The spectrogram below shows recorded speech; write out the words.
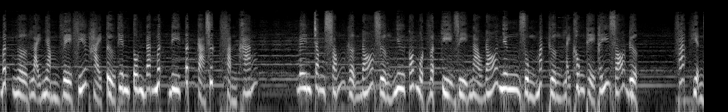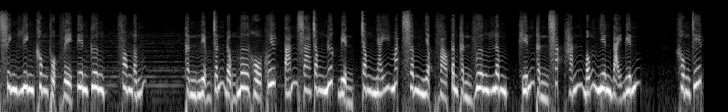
bất ngờ lại nhằm về phía Hải Tử Thiên Tôn đã mất đi tất cả sức phản kháng. Bên trong sóng gợn đó dường như có một vật kỳ dị nào đó nhưng dùng mắt thường lại không thể thấy rõ được. Phát hiện sinh linh không thuộc về tiên cương, phong ấm thần niệm chấn động mơ hồ khuyết tán ra trong nước biển, trong nháy mắt xâm nhập vào tâm thần Vương Lâm, khiến thần sắc hắn bỗng nhiên đại biến. Không chết.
